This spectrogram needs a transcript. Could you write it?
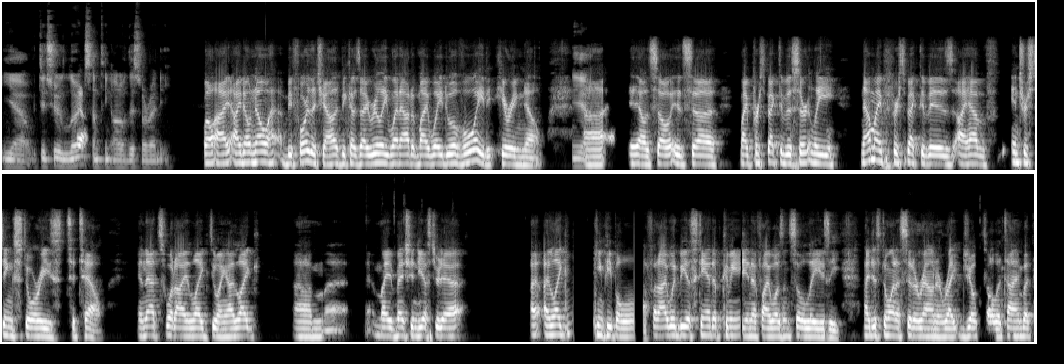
Yeah, did you learn yeah. something out of this already? Well, I, I don't know before the challenge because I really went out of my way to avoid hearing no. Yeah. Uh, you know, so it's uh, my perspective is certainly now my perspective is I have interesting stories to tell, and that's what I like doing. I like um, uh, I mentioned yesterday. I, I like making people laugh, and I would be a stand-up comedian if I wasn't so lazy. I just don't want to sit around and write jokes all the time. But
